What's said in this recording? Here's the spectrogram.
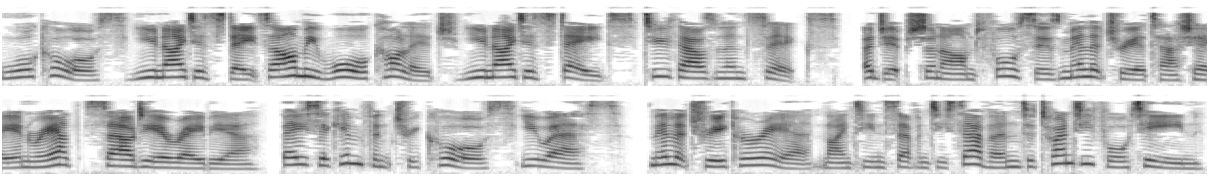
War Course, United States Army War College, United States, 2006. Egyptian Armed Forces Military Attaché in Riyadh, Saudi Arabia. Basic Infantry Course, U.S. Military Career, 1977 to 2014.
